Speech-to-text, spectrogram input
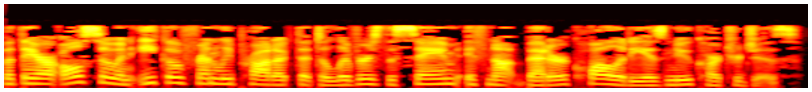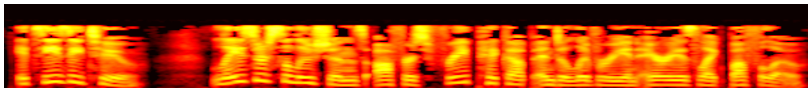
but they are also an eco-friendly product that delivers the same, if not better, quality as new cartridges. It's easy too. Laser Solutions offers free pickup and delivery in areas like Buffalo,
